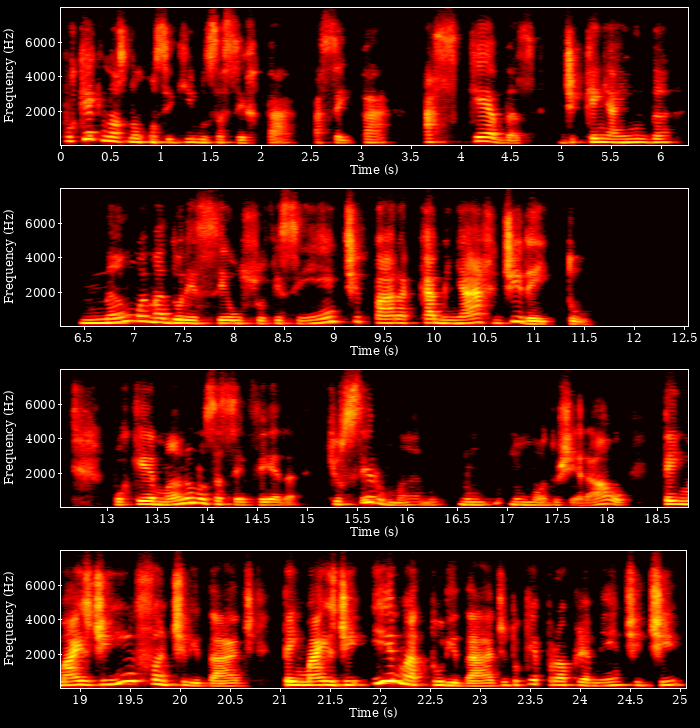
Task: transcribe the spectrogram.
Por que, que nós não conseguimos acertar, aceitar as quedas de quem ainda não amadureceu o suficiente para caminhar direito. Porque Emmanuel nos assevera que o ser humano, num, num modo geral, tem mais de infantilidade, tem mais de imaturidade do que propriamente de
